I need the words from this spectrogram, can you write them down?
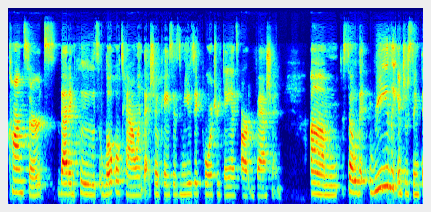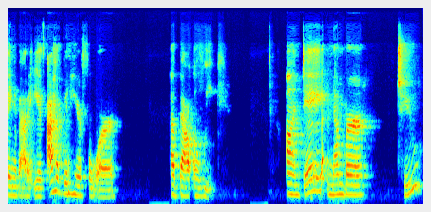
concerts that includes local talent that showcases music, poetry, dance, art, and fashion. Um, so the really interesting thing about it is I have been here for about a week. On day number two,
